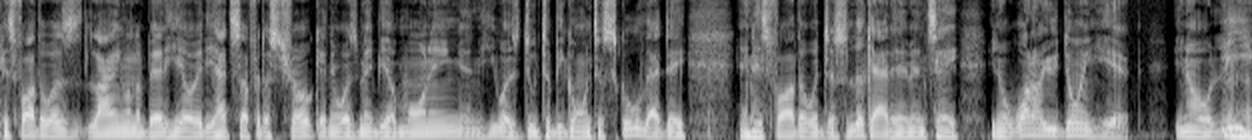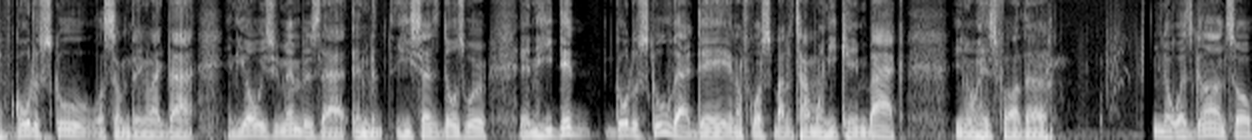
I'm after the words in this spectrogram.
his father was lying on a bed. He already had suffered a stroke, and it was maybe a morning, and he was due to be going to school that day. And his father would just look at him and say, You know, what are you doing here? You know, mm-hmm. leave, go to school, or something like that. And he always remembers that. And he says those were, and he did go to school that day. And of course, by the time when he came back, you know, his father you know, was gone. So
